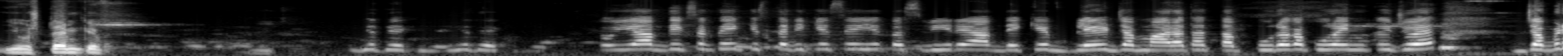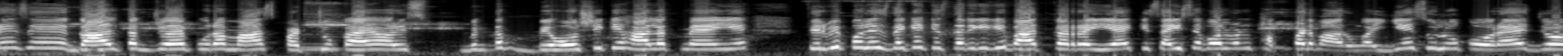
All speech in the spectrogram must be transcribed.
ये उस टाइम के ये देखिए ये देखिए। तो ये आप देख सकते हैं किस तरीके से ये तस्वीर है। आप देखिए ब्लेड जब मारा था तब पूरा का पूरा इनके जो है जबड़े से गाल तक जो है पूरा मांस फट चुका है और इस एकदम बेहोशी की हालत में है ये। फिर भी पुलिस देखिए किस तरीके की बात कर रही है कि सही से बोल मैं थप्पड़ मारूँगा। ये सुलूक हो रहा है जो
